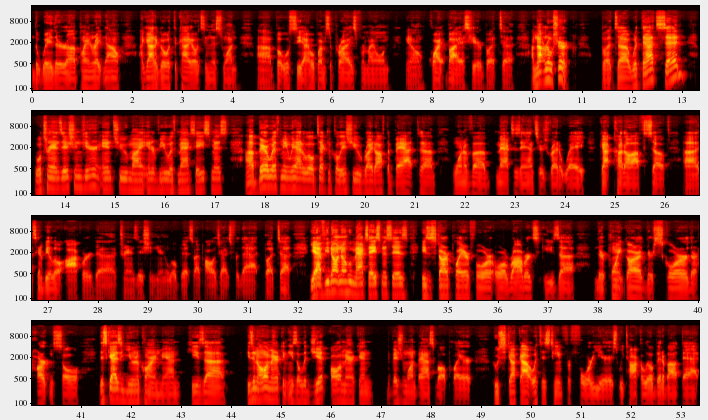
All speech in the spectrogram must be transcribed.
the way they're uh, playing right now, I got to go with the Coyotes in this one. Uh, but we'll see. I hope I'm surprised from my own, you know, quiet bias here, but uh, I'm not real sure. But uh, with that said, we'll transition here into my interview with Max Abmas. Uh, bear with me. We had a little technical issue right off the bat. Uh, one of Max's answers right away got cut off. So uh, it's going to be a little awkward uh, transition here in a little bit, so I apologize for that. But uh, yeah, if you don't know who Max Abmas is, he's a star player for Oral Roberts. He's uh, their point guard, their scorer, their heart and soul. This guy's a unicorn, man. He's uh he's an All American. He's a legit All American Division One basketball player who stuck out with his team for four years. We talk a little bit about that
